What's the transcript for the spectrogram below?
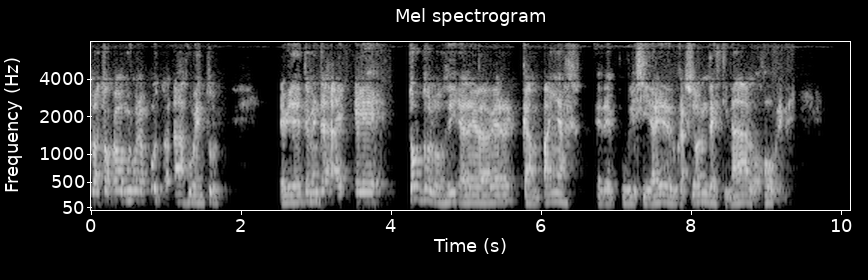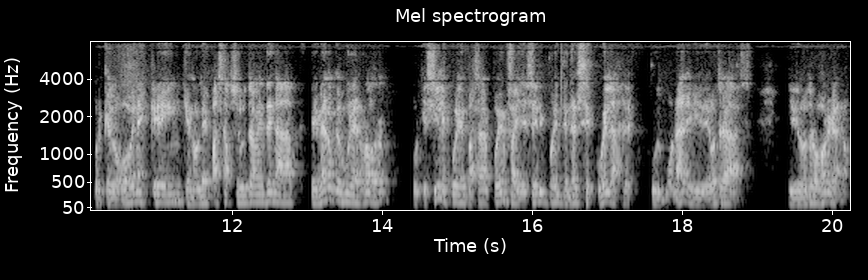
Tú has tocado muy buenos puntos, a la juventud. Evidentemente hay que, todos los días debe haber campañas de publicidad y de educación destinadas a los jóvenes. Porque los jóvenes creen que no les pasa absolutamente nada. Primero que es un error, porque sí les puede pasar, pueden fallecer y pueden tener secuelas pulmonares y de, otras, y de otros órganos.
